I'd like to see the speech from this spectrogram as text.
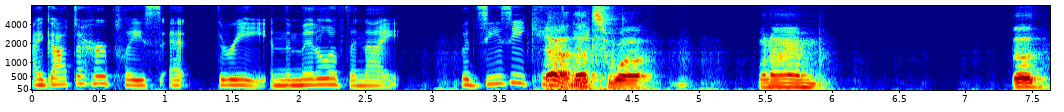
I got to her place at 3 in the middle of the night, but Zizi kicked Yeah, me that's what when I'm but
